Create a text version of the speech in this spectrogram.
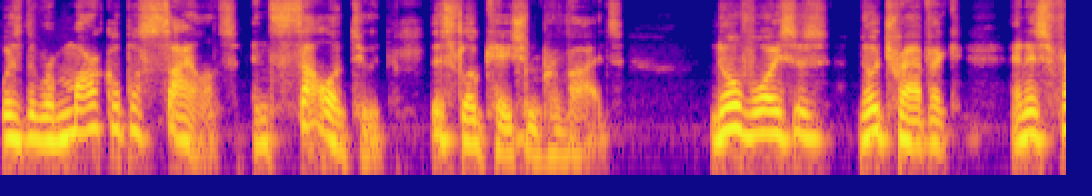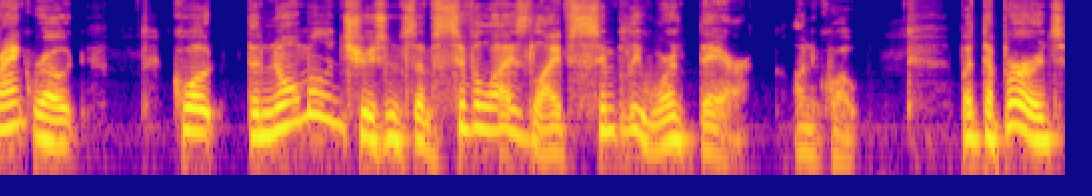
was the remarkable silence and solitude this location provides. No voices, no traffic, and as Frank wrote, quote, the normal intrusions of civilized life simply weren't there, unquote. But the birds,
